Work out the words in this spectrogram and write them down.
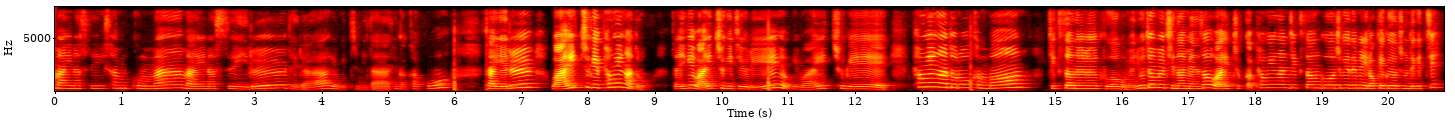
마이너스 2, 3, 마이너스 2를 대략 여기쯤이다 생각하고 자, 얘를 y축에 평행하도록 자, 이게 y축이지 우리 여기 y축에 평행하도록 한번 직선을 그어보면 요 점을 지나면서 y축과 평행한 직선 그어주게 되면 이렇게 그려주면 되겠지?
